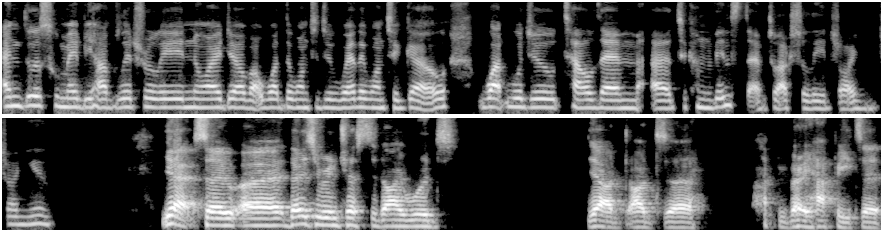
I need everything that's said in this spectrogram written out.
And those who maybe have literally no idea about what they want to do, where they want to go, what would you tell them uh, to convince them to actually join join you? Yeah, so uh, those who are interested, I would, yeah, I'd, I'd, uh, I'd be very happy to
